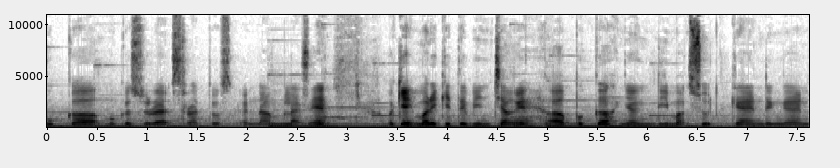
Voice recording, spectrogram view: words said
Buka muka surat 116 ya Okey, mari kita bincang eh. Apakah yang dimaksudkan dengan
